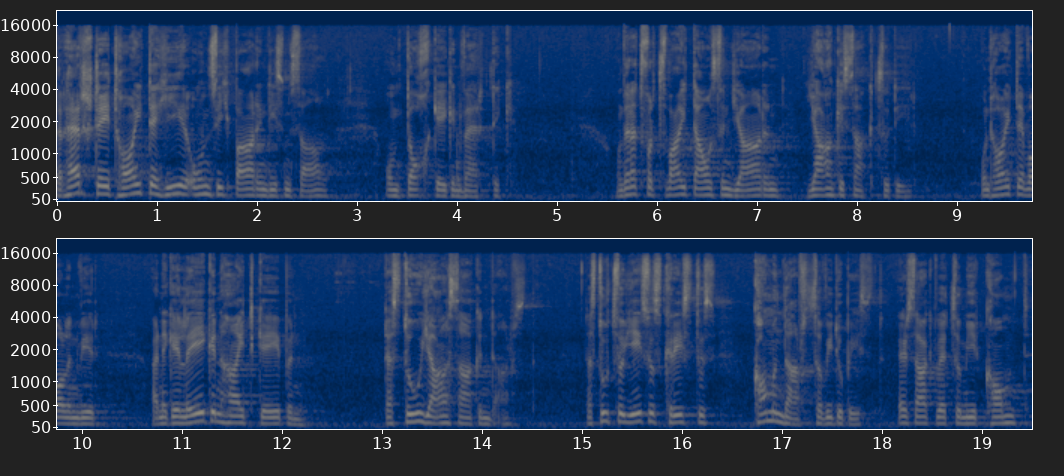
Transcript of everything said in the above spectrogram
Der Herr steht heute hier unsichtbar in diesem Saal und doch gegenwärtig. Und er hat vor 2000 Jahren Ja gesagt zu dir. Und heute wollen wir eine Gelegenheit geben, dass du Ja sagen darfst, dass du zu Jesus Christus kommen darfst, so wie du bist. Er sagt, wer zu mir kommt,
